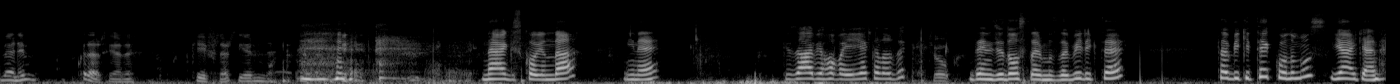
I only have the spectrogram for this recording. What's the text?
Benim bu kadar yani keyifler yerinde. Nergis koyunda yine güzel bir havayı yakaladık. Çok. Denizci dostlarımızla birlikte. Tabii ki tek konumuz yerken.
